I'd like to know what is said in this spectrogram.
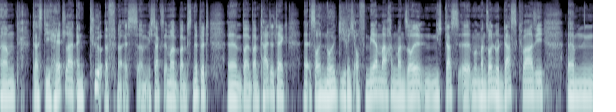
ähm, dass die Headline ein Türöffner ist. Ähm, ich sag's immer beim Snippet, äh, beim, beim Title Tag, äh, es soll neugierig auf mehr machen, man soll nicht das, äh, man soll nur das quasi ähm,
